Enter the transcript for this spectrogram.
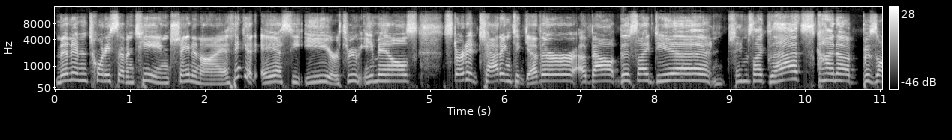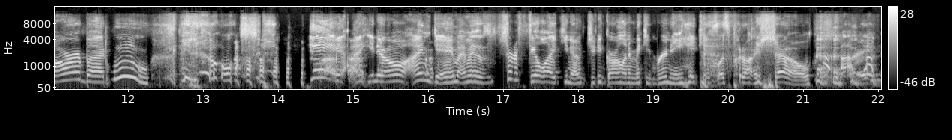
And then in 2017, Shane and I, I think at ASEE or through emails, started chatting together about this idea. And like, that's kind of bizarre, but woo, you know, hey, I, you know, I'm game. I mean, I sort of feel like, you know, Judy Garland and Mickey Rooney, hey kids, let's put on a show. um,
